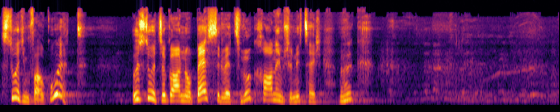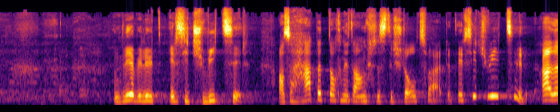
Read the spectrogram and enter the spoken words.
Es tut im Fall gut. Und es tut sogar noch besser, wenn du es wirklich annimmst und nicht sagst, wirklich. Und liebe Leute, ihr seid Schweizer. Also habt doch nicht Angst, dass ihr stolz werdet. Ihr seid Schweizer. Also,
